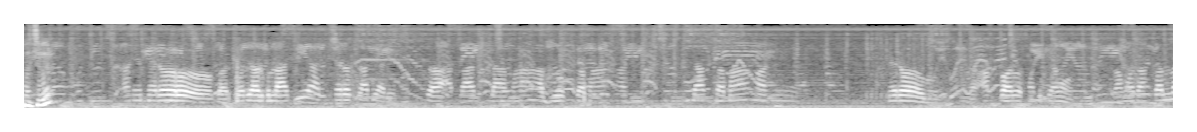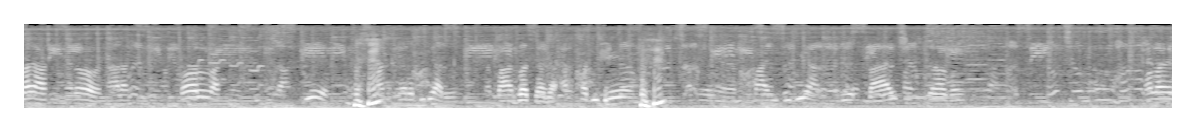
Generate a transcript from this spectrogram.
हजुर। अनि मेरो घर परिवारको लागि अनि मेरो साथीहरू हुनुहुन्छ आकाश लामा अशोक तामाङ अनि इलाम तामाङ अनि मेरो अङ्कल मधुश्याम प्रमोद अङ्कललाई अनि मेरो नारायण अङ्कल अनि दिदी। अनि मेरो दिदीहरू पार्वत दादा आत्मा दिदी। अनि कुमारी दिदी अनि भाइ मलाई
